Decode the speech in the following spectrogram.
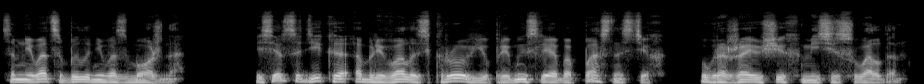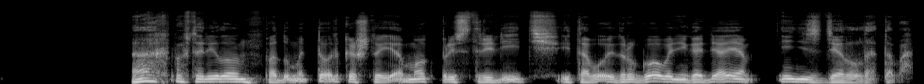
сомневаться было невозможно и сердце дико обливалось кровью при мысли об опасностях, угрожающих миссис Уэлдон. «Ах», — повторил он, — «подумать только, что я мог пристрелить и того, и другого негодяя, и не сделал этого».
